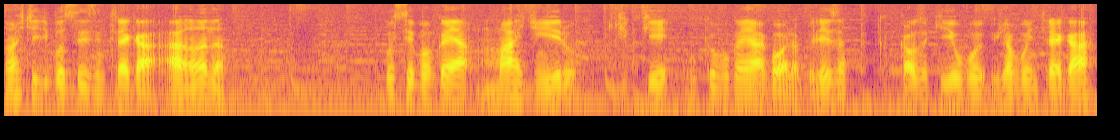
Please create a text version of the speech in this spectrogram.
antes de vocês entregar a Ana, vocês vão ganhar mais dinheiro de que o que eu vou ganhar agora, beleza? Por causa que eu vou, já vou entregar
